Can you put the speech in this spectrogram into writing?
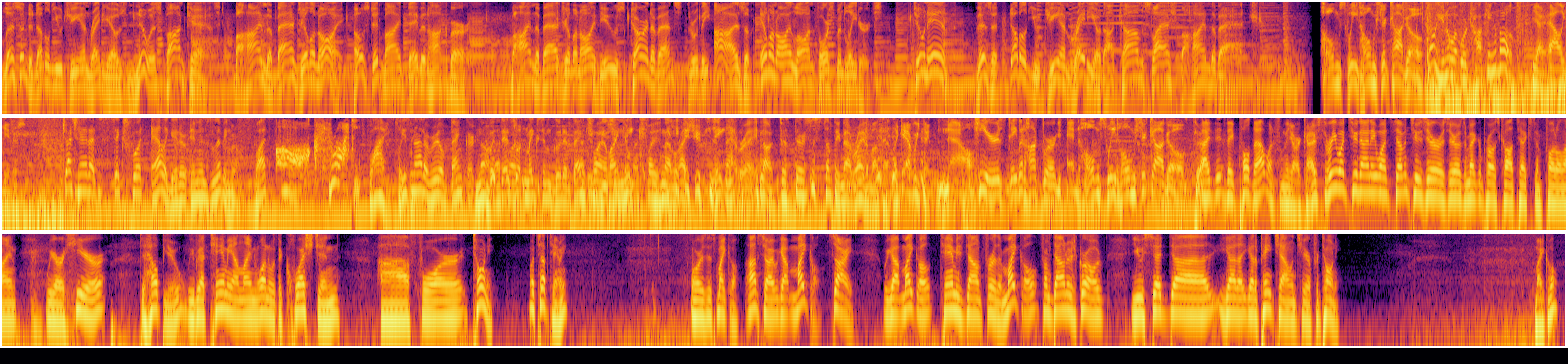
Listen to WGN Radio's newest podcast, Behind the Badge Illinois, hosted by David Hochberg. Behind the Badge Illinois views current events through the eyes of Illinois law enforcement leaders. Tune in. Visit WGNRadio.com slash Behind the Badge. Home Sweet Home Chicago. No, you know what we're talking about. Yeah, alligators. Josh had a six foot alligator in his living room. What? Oh, crikey. Why? He's not a real banker. No, but that's that's, why- what makes him good at banking. That's why I He's like him. That's why he's not right. He's unique. Not right. No, just there's just something not right about that. Like everything. Now, here's David Hochberg and Home Sweet Home Chicago. I, they pulled that one from the archives. 312 981 7200 is a Mega Pros call, text, and photo line. We are here to help you. We've got Tammy on line one with a question uh, for Tony. What's up, Tammy? Or is this Michael? I'm sorry, we got Michael. Sorry. We got Michael. Tammy's down further. Michael from Downers Grove, you said uh, you got a, you got a paint challenge here for Tony. Michael?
